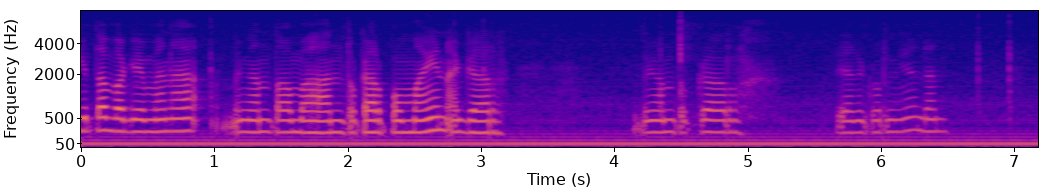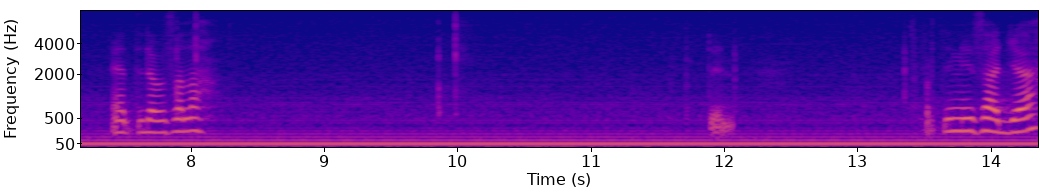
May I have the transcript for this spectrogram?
kita bagaimana dengan tambahan tukar pemain agar dengan tukar Rian Kurnia dan eh tidak usah lah dan seperti ini saja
